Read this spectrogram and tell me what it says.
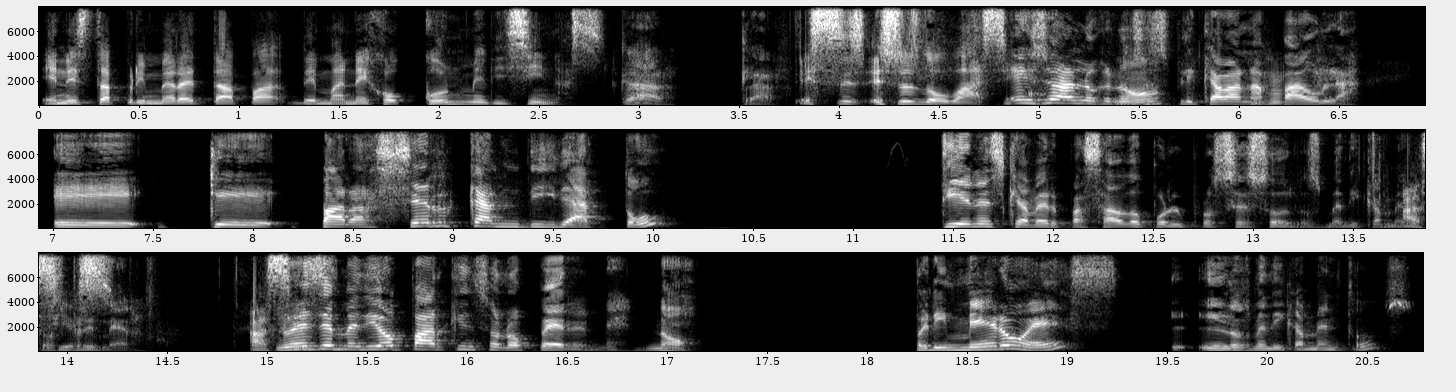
en esta primera etapa de manejo con medicinas. Claro, claro. Eso es, eso es lo básico. Eso era lo que nos ¿no? explicaban a. Paula, eh, que para ser candidato tienes que haber pasado por el proceso de los medicamentos Así primero. Así no es. de me dio Parkinson, opérenme. No. Primero es los medicamentos,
